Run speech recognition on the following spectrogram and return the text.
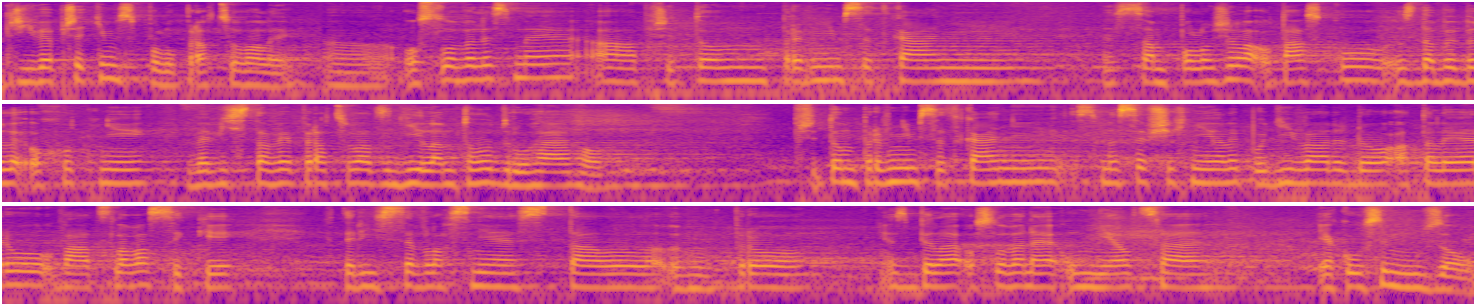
dříve předtím spolupracovali. Eh, oslovili jsme je a při tom prvním setkání jsem položila otázku, zda by byli ochotni ve výstavě pracovat s dílem toho druhého. Při tom prvním setkání jsme se všichni jeli podívat do ateliéru Václava Siky, který se vlastně stal eh, pro zbylé oslovené umělce jakousi můzou.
